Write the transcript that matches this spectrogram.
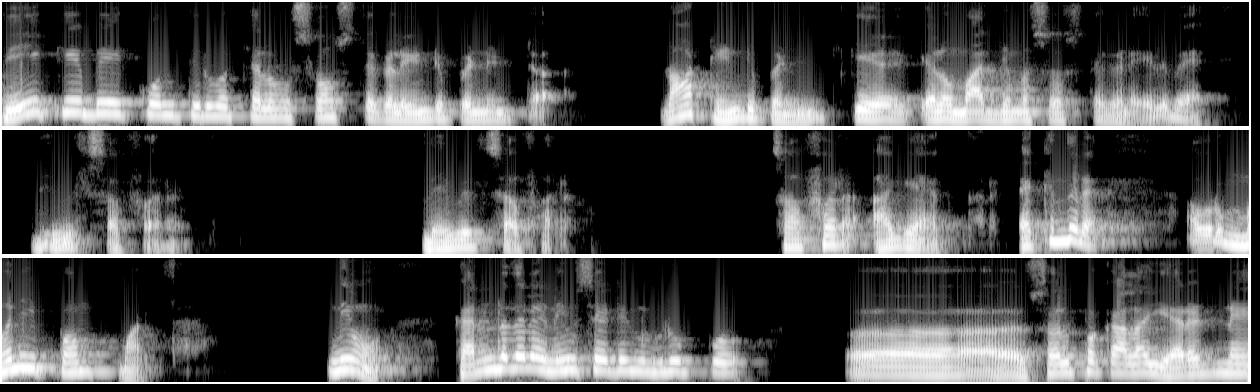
ಬೇಕೇ ಬೇಕು ಅಂತಿರುವ ಕೆಲವು ಸಂಸ್ಥೆಗಳು ಇಂಡಿಪೆಂಡೆಂಟ್ ನಾಟ್ ಇಂಡಿಪೆಂಡೆಂಟ್ ಕೆಲವು ಮಾಧ್ಯಮ ಸಂಸ್ಥೆಗಳಿವೆ ದೇ ವಿಲ್ ಸಫರ್ ಅಂತ. ದೇ ವಿಲ್ ಸಫರ್ ಸಫರ್ ಆಗೇ ಆಗ್ತಾರೆ. ಯಾಕೆಂದರೆ ಅವರು ಮನಿ ಪಂಪ್ ಮಾಡ್ತಾರೆ. ನೀವು ಕನ್ನಡದಲ್ಲೇ ನ್ಯೂಸ್ ಏಟಿನ್ ಗ್ರೂಪು ಸ್ವಲ್ಪ ಕಾಲ ಎರಡನೇ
